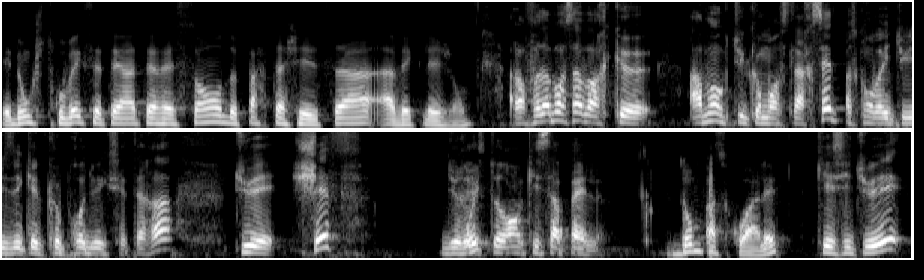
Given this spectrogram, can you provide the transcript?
Et donc, je trouvais que c'était intéressant de partager ça avec les gens. Alors, il faut d'abord savoir que, avant que tu commences la recette, parce qu'on va utiliser quelques produits, etc., tu es chef du restaurant qui s'appelle, Dom Pasquale, qui est situé.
